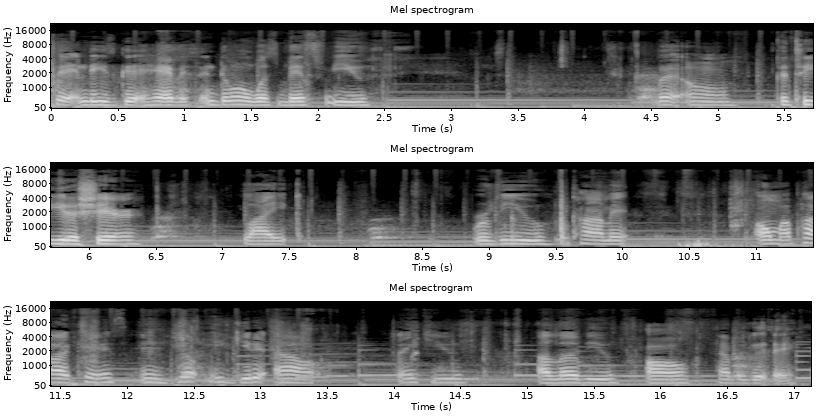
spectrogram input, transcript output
setting these good habits and doing what's best for you. But um, continue to share, like, review, comment on my podcast, and help me get it out. Thank you. I love you all. Have a good day.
